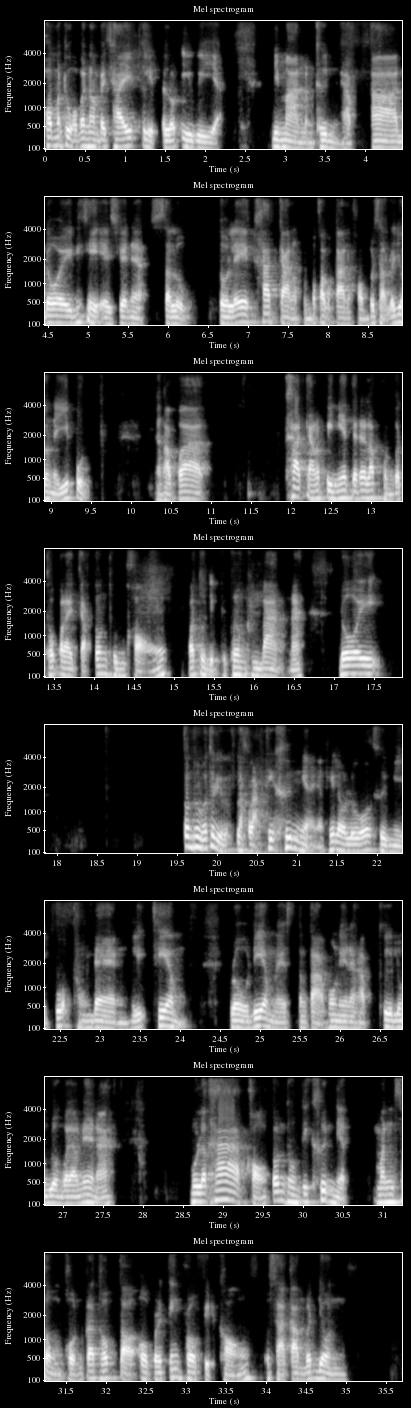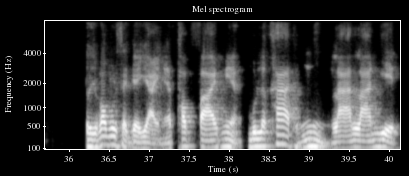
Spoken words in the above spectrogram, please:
พอมันถูกเอาไปนำไปใช้ผลิตเป็นรถ EV อะดีมานมันขึ้นครับอ่าโดยนิกเกิเอเชียเนี่ยสรุปตัวเลขคาดการณ์ของผลประกอบการของบริษัทรถยนต์ในญี่ปุ่นนะครับ ว่าคาดการณ์ว่าปีนี้จะได้รับผลกระทบอะไรจากต้นทุนของวัตถุดิบที่เพิ่มขึ้นบ้างนะ โดย ต้นทุนวัตถุดิบหลัก ๆ ที่ขึ้นเนี่ย อย่างที่เรารู้ก็คือมีพวกทองแดงลิเธียม โรเดียมอะไรต่าง ๆ พวกนี้นะครับ คือรวมๆกันแล้วเนี่ยนะ มูลค่าของต้นทุนที่ขึ้นเนี่ยมันส่งผลกระทบต่อ operating profit ของอุตสาหกรรมรถยนต์ โดยเฉพาะบริษัทใหญ่ๆเนี่ย top 5เนี่ย มูลค่าถึงหนึ่งล้านล้านเยน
